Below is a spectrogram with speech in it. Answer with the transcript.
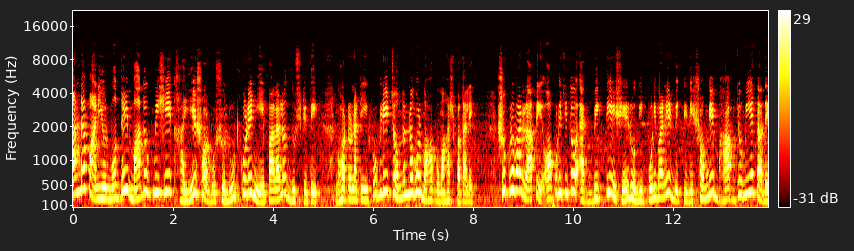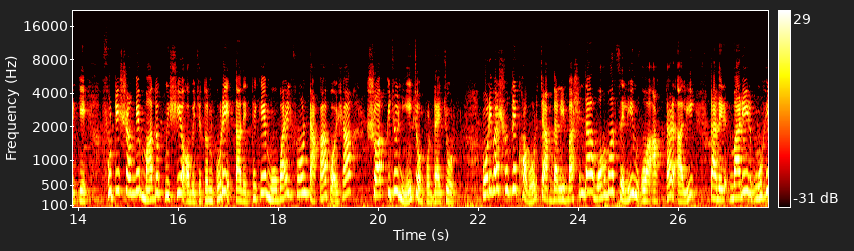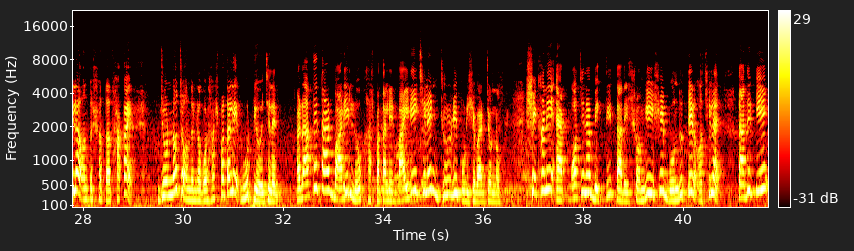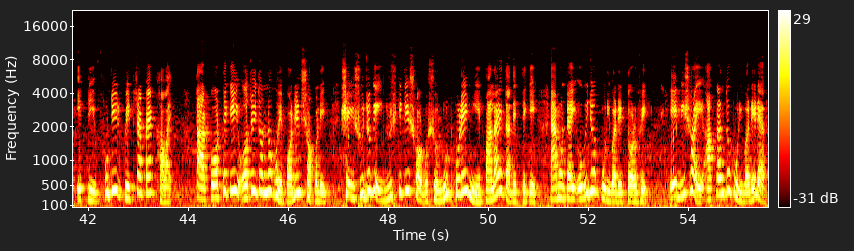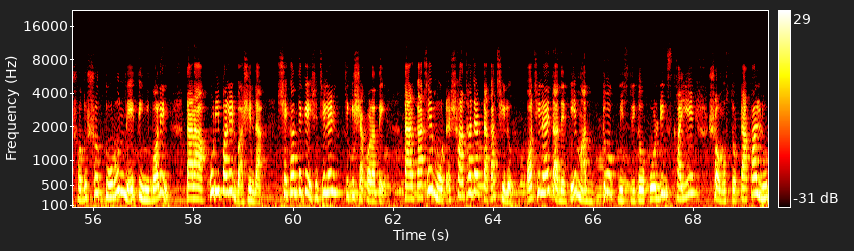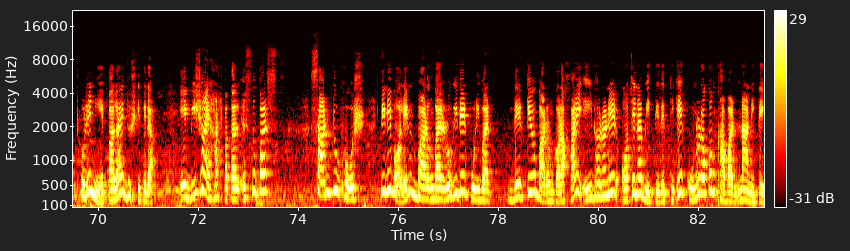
ঠান্ডা পানীয়র মধ্যেই মাদক মিশিয়ে খাইয়ে সর্বস্ব লুট করে নিয়ে পালালো দুষ্কৃতী। ঘটনাটি হুগলির চন্দননগর মহকুমা হাসপাতালে। শুক্রবার রাতে অপরিচিত এক ব্যক্তি এসে রোগীর পরিবারের ব্যক্তিদের সঙ্গে ভাব জমিয়ে তাদেরকে ফুটের সঙ্গে মাদক মিশিয়ে অবচেতন করে তাদের থেকে মোবাইল ফোন, টাকা, পয়সা সব কিছু নিয়েই চম্পট দেয় চোর। পরিবার সূত্রে খবর, চাপদানির বাসিন্দা মোহাম্মদ সেলিম ও আক্তার আলী তাদের বাড়ির মহিলা অন্তঃসত্ত্বা থাকায় জন্য চন্দননগর হাসপাতালে ভর্তি হয়েছিলেন। রাতে তার বাড়ির লোক হাসপাতালের বাইরেই ছিলেন জরুরি পরিষেবার জন্য। সেখানে এক অচেনা ব্যক্তি তাদের সঙ্গে এসে বন্ধুত্বের অছিলায় তাদেরকে একটি ফুটির পেট্রা প্যাক খাওয়ায়। তারপর থেকেই অচৈতন্য হয়ে পড়েন সকলে। সেই সুযোগেই দুষ্কৃতীর সর্বস্ব লুট করে নিয়ে পালায় তাদের থেকে। এমনটাই অভিযোগ পরিবারের তরফে। এ বিষয়ে আক্রান্ত পরিবারের এক সদস্য তরুণ দে তিনি বলেন, তারা হরিপালের বাসিন্দা। সেখান থেকে এসেছিলেন চিকিৎসা করাতে। তার কাছে মোট সাত হাজার টাকা ছিল। অছিলায় তাদেরকে মাদক মিশ্রিত কোল্ড ড্রিঙ্কস খাইয়ে সমস্ত টাকা লুট করে নিয়ে পালায় দুষ্কৃতীরা। এ বিষয়ে হাসপাতাল সুপার সান্টু ঘোষ, তিনি বলেন, বারংবার রোগীদের পরিবারদেরকেও বারণ করা হয় এই ধরনের অচেনা ব্যক্তিদের থেকে কোনো রকম খাবার না নিতে।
